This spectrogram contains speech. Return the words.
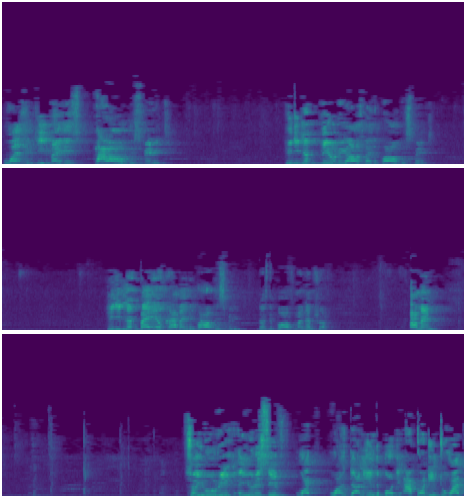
What you did by the power of the Spirit. He did not build your house by the power of the Spirit. He did not buy your car by the power of the Spirit. It was the power of man, I'm sure. Amen. So you read, you receive what was done in the body according to what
